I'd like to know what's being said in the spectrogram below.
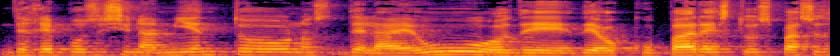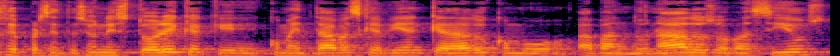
de reposicionamiento de la EU o de, ocupar estos espacios de representación histórica que comentabas que habían quedado como abandonados o vacíos?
